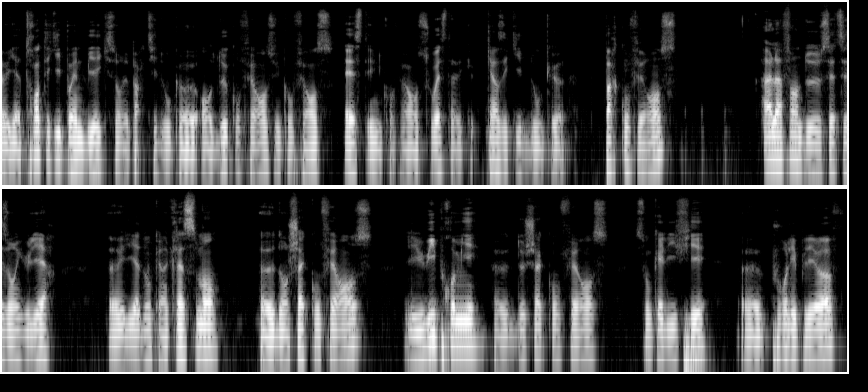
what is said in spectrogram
Il y a 30 équipes en NBA qui sont réparties donc en deux conférences, une conférence Est et une conférence Ouest avec 15 équipes donc par conférence. À la fin de cette saison régulière, il y a donc un classement euh, dans chaque conférence. Les huit premiers euh, de chaque conférence sont qualifiés euh, pour les playoffs.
